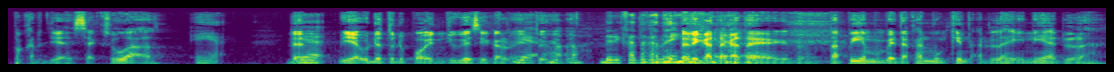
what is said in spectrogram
pekerja seksual Iya. dan Iya. ya udah to the point juga sih kalau Iya, itu gitu. oh, oh, dari kata-katanya. Dari kata-katanya gitu. Tapi yang membedakan mungkin adalah ini adalah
